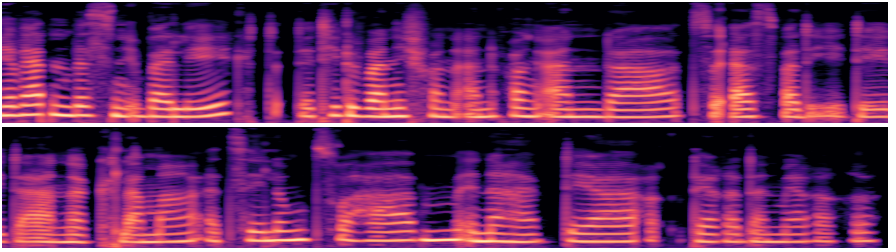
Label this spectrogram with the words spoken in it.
ja, wir hatten ein bisschen überlegt. Der Titel war nicht von Anfang an da. Zuerst war die Idee, da eine Klammererzählung zu haben, innerhalb der, derer dann mehrere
